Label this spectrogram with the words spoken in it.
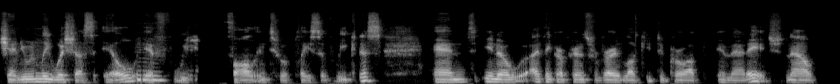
genuinely wish us ill mm-hmm. if we fall into a place of weakness. And, you know, I think our parents were very lucky to grow up in that age. Now,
